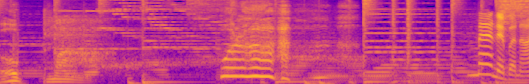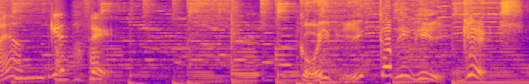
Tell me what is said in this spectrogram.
उपमा। मैंने बनाया हाँ, गिफ्ट से। हाँ। कोई भी कभी भी गिफ्ट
